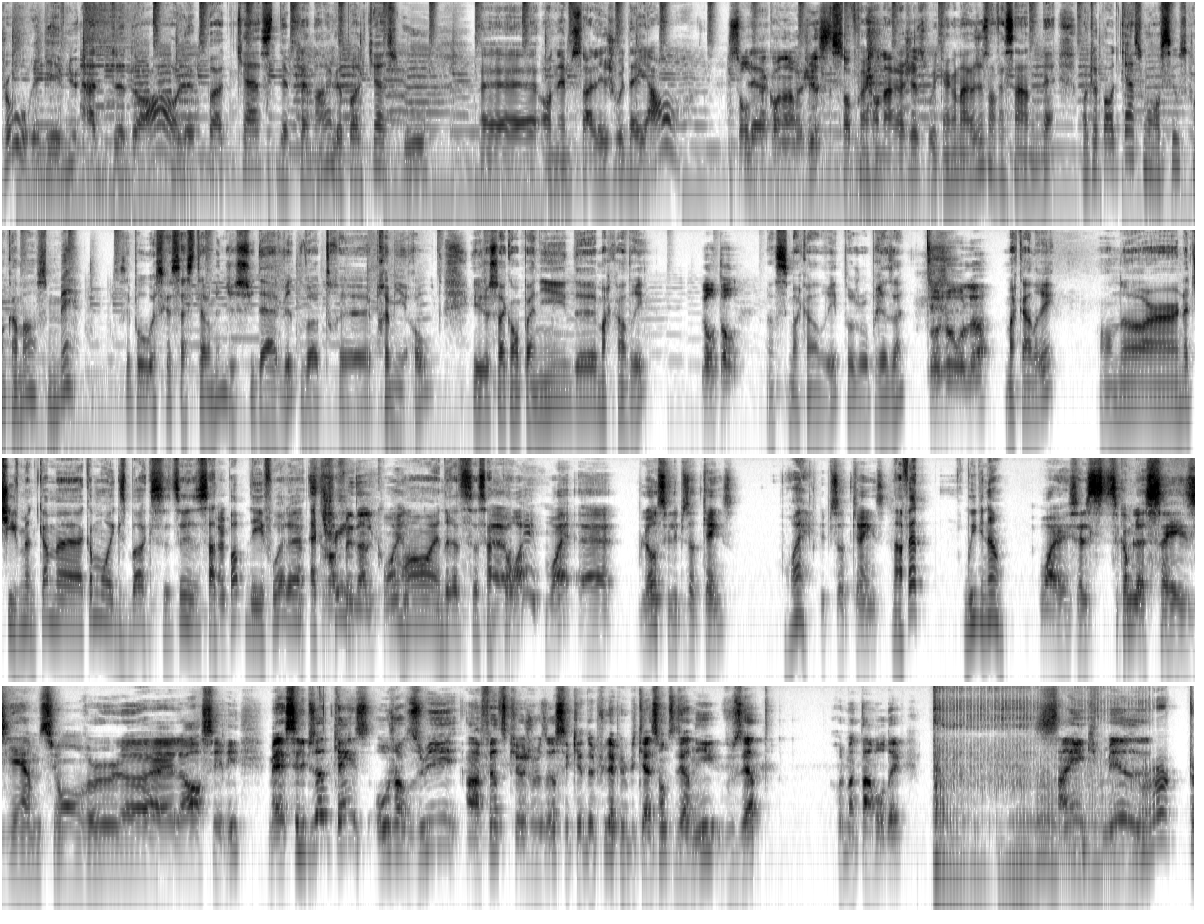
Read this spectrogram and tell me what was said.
Bonjour et bienvenue à De dehors, le podcast de plein air, le podcast où euh, on aime ça aller jouer dehors. Sauf Le- quand on enregistre. Sauf quand on enregistre, oui. Quand on enregistre, on fait ça en dedans. Donc, le podcast où on sait où est-ce qu'on commence, mais c'est pas où est-ce que ça se termine. Je suis David, votre euh, premier hôte, et je suis accompagné de Marc-André. L'autre autre, Merci Marc-André, toujours présent. toujours là. Marc-André, on a un achievement, comme, euh, comme au Xbox. Tu sais, ça te Un- pop des fois, là. Un petit trophée dans le coin. Ouais, André, ça, ça Euh, pop. ouais, ouais. euh, là, c'est l'épisode 15. Ouais. L'épisode 15. En fait, oui puis non. Ouais, c'est comme le 16e, si on veut, là, euh, le hors-série. Mais c'est l'épisode 15. Aujourd'hui, en fait, ce que je veux dire, c'est que depuis la publication du dernier, vous êtes... Roulement de tambour, Dave. 5000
